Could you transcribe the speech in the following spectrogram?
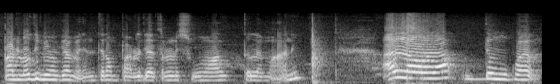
Parlo di me ovviamente non parlo di altro nessuno alto le mani. Allora dunque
